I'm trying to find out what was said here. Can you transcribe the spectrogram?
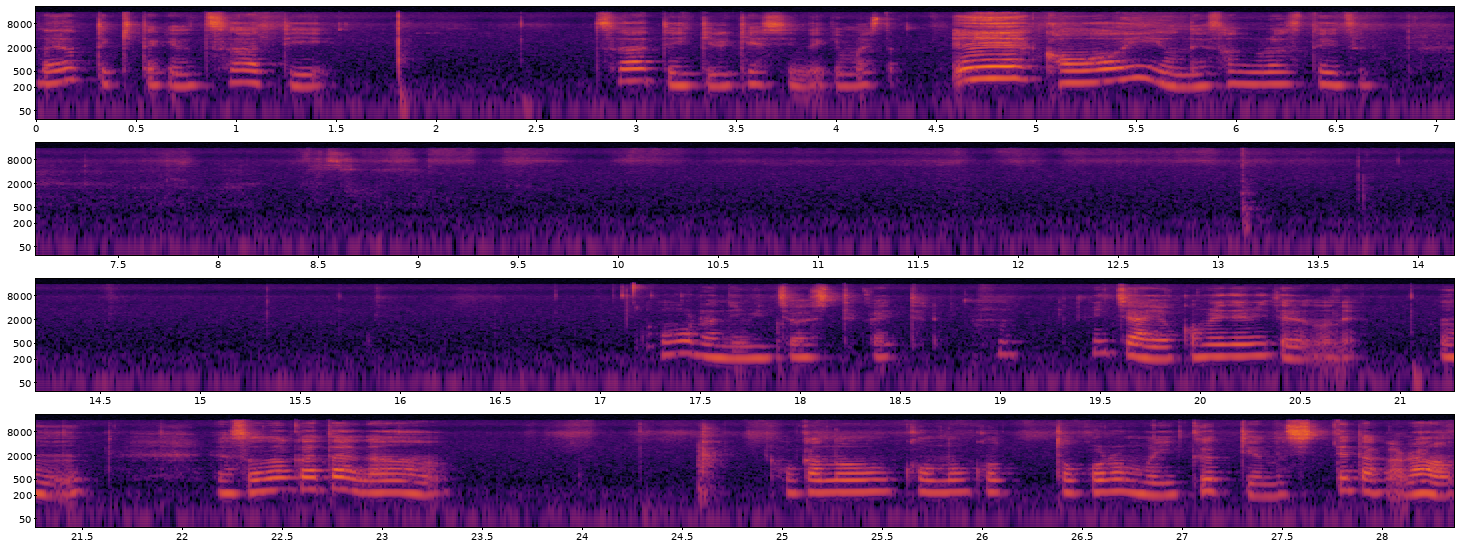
たいな。迷ってきたけどツアーティーツアーティー着る決心できました。えー、かわいいよねサングラスデイズオーラに道を知って書いてる。みちは横目で見てるのね。うんその方が他の子のこところも行くっていうの知ってたから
